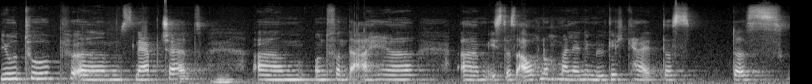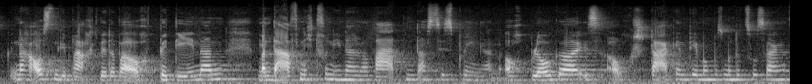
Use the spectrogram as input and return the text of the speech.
YouTube ähm, Snapchat. Mhm. Ähm, und von daher ähm, ist das auch nochmal eine Möglichkeit, dass das nach außen gebracht wird, aber auch bei denen, man darf nicht von ihnen erwarten, dass sie es bringen. Auch Blogger ist auch stark ein Thema, muss man dazu sagen.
